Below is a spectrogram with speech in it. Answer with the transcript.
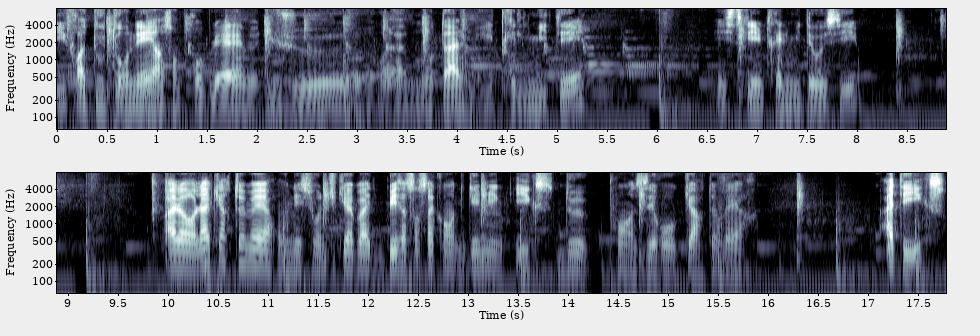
Il fera tout tourner hein, sans problème, du jeu, euh, voilà, montage mais il est très limité. Et stream très limité aussi. Alors la carte mère, on est sur une Gigabyte B550 Gaming X 2.0 carte mère ATX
